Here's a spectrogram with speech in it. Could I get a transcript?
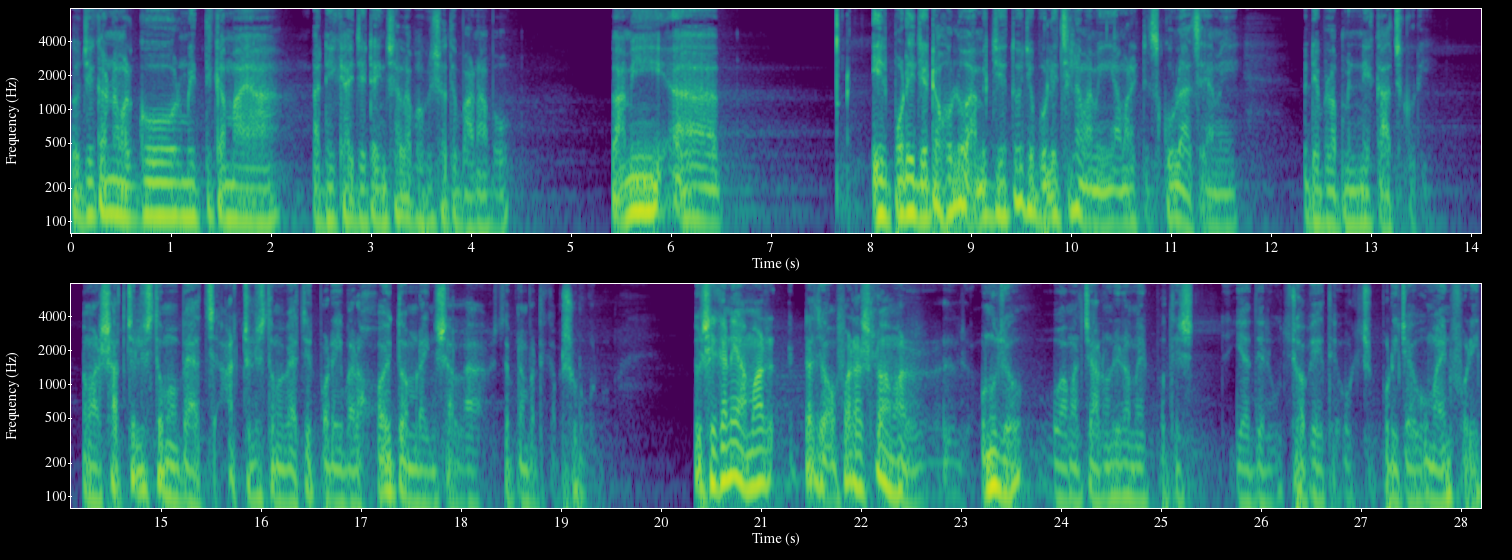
তো যে কারণে আমার গোর মৃত্তিকা মায়া বা নিখায় যেটা ইনশাল্লাহ ভবিষ্যতে বানাবো। তো আমি এরপরে যেটা হলো, আমি যেহেতু যে বলেছিলাম, আমি, আমার একটি স্কুল আছে, আমি ডেভেলপমেন্ট নিয়ে কাজ করি। আমার সাতচল্লিশতম ব্যাচ আটচল্লিশতম ব্যাচের পরে এবার হয়তো আমরা ইনশাল্লাহ সেপ্টেম্বর থেকে আবার শুরু করব। তো সেখানে আমার একটা যে অফার আসলো, আমার অনুজ, ও আমার চারুনিরমের প্রতিষ্ঠা ইয়াদের উৎসবে ওর পরিচয়, হুমায়ুন ফরিদ,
